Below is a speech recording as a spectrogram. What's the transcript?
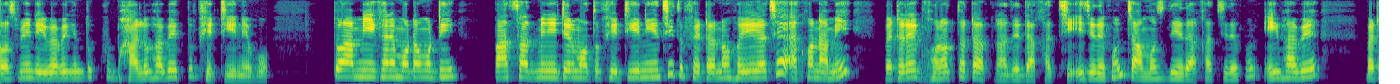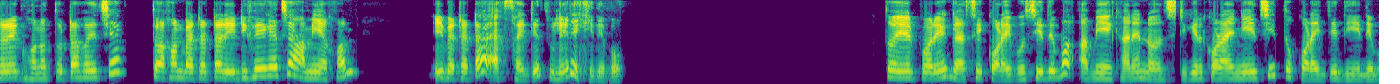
দশ মিনিট এইভাবে কিন্তু খুব ভালোভাবে একটু ফেটিয়ে নেব। তো আমি এখানে মোটামুটি পাঁচ সাত মিনিটের মতো ফেটিয়ে নিয়েছি, তো ফেটানো হয়ে গেছে। এখন আমি ব্যাটারের ঘনত্বটা আপনাদের দেখাচ্ছি। এই যে দেখুন, চামচ দিয়ে দেখাচ্ছি, দেখুন, এইভাবে ব্যাটারের ঘনত্বটা হয়েছে। তো এখন ব্যাটারটা রেডি হয়ে গেছে। আমি এখন এই ব্যাটারটা এক সাইডে তুলে রেখে দেব। তো এরপরে গ্যাসে কড়াই বসিয়ে দেব। আমি এখানে ননস্টিকের কড়াই নিয়েছি, তো কড়াইতে দিয়ে দেব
